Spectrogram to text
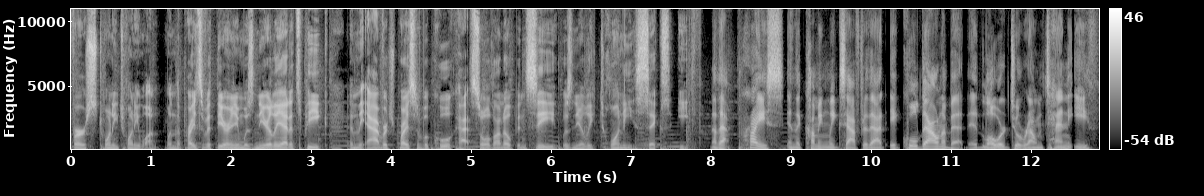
1st, 2021, when the price of Ethereum was nearly at its peak and the average price of a cool cat sold on OpenSea was nearly 26 ETH. Now, that price in the coming weeks after that, it cooled down a bit. It lowered to around 10 ETH.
